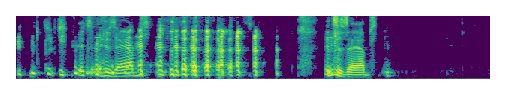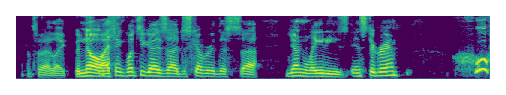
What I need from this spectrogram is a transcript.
It's his abs. it's his abs. That's what I like. But no, I think once you guys uh, discover this uh, young lady's Instagram, whew,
